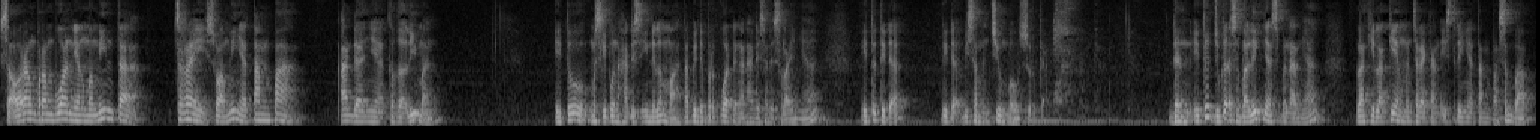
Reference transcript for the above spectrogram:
seorang perempuan yang meminta cerai suaminya tanpa adanya kezaliman itu meskipun hadis ini lemah tapi diperkuat dengan hadis-hadis lainnya itu tidak tidak bisa mencium bau surga. Dan itu juga sebaliknya sebenarnya laki-laki yang menceraikan istrinya tanpa sebab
